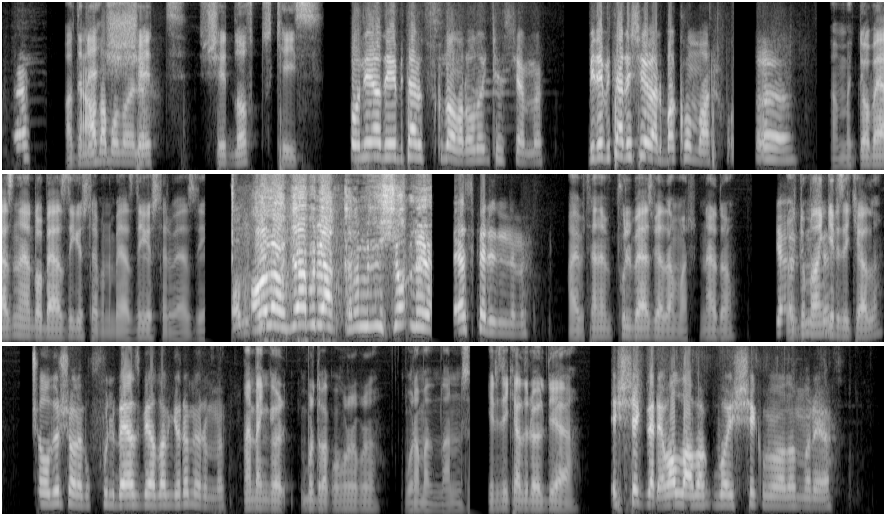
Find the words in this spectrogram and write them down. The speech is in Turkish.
Adı Ya ne? adam ol öyle. Shed, Shedloft Case. Sonya diye bir tane Sukuna var onu keseceğim ben. Bir de bir tane şey var Bakon var. Ee, bekle o beyazlı nerede? O beyazlıyı göster bana. Beyazlıyı göster beyazlıyı. Oğlum gel buraya kırmızı şortlu. Beyaz peridinde mi? Hayır bir tane full beyaz bir adam var. Nerede o? Gel Öldü mü lan işte. gerizekalı? Şey oluyor şu anda bu full beyaz bir adam göremiyorum ben. Ha ben gör burada bak bak burada burada. Vuramadım da anlasın. Gerizekalılar öldü ya. Eşekler ya vallahi bak bu eşek bu adamlar ya.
